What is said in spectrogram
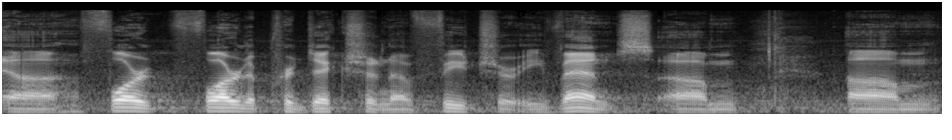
uh, for, for the prediction of future events um, um,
